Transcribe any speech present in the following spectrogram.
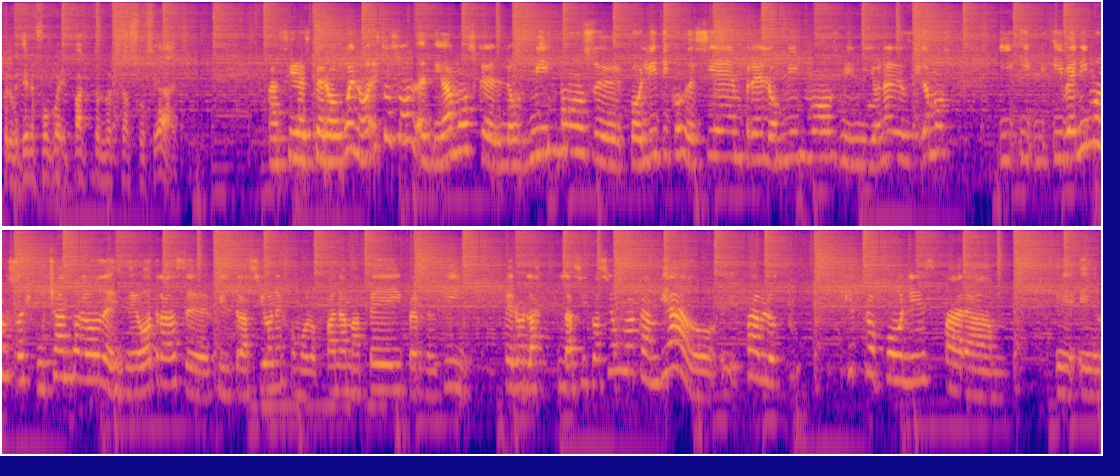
pero que tiene foco de impacto en nuestras sociedades. Así es, pero bueno, estos son, digamos que los mismos eh, políticos de siempre, los mismos millonarios, digamos, y, y, y, venimos escuchándolo desde otras eh, filtraciones como los Panama Papers, en fin, pero la, la situación no ha cambiado. Eh, Pablo, ¿qué propones para eh, eh,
